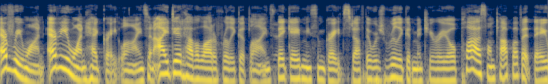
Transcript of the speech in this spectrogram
everyone, everyone had great lines, and I did have a lot of really good lines. They gave me some great stuff. There was really good material. Plus, on top of it, they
